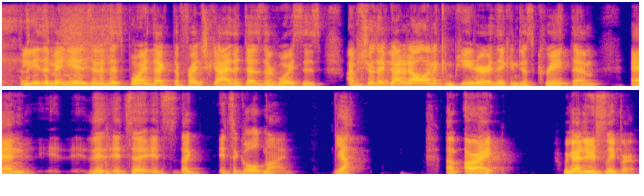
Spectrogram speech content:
you need the minions, and at this point, like the French guy that does their voices, I'm sure they've got it all on a computer and they can just create them. And it's a it's like it's a gold mine. yeah. Um, all right, we got to do sleeper.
